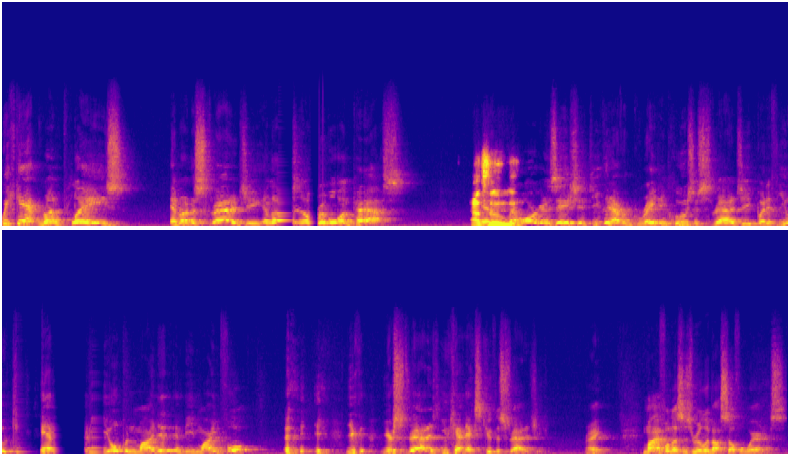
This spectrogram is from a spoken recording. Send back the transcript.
We can't run plays and run a strategy unless you know dribble and pass. Absolutely. And organizations, you can have a great inclusion strategy, but if you can't be open minded and be mindful, you, your strategy, you can't execute the strategy, right? Mindfulness is really about self-awareness.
